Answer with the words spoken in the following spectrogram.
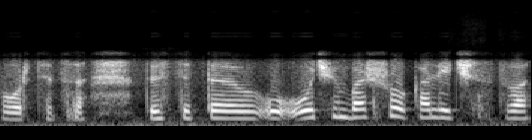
портиться. То есть это очень большое количество Э,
